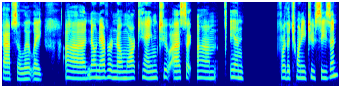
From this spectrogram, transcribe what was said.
Absolutely. Uh, no Never No More came to us um, in for the 22 season,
